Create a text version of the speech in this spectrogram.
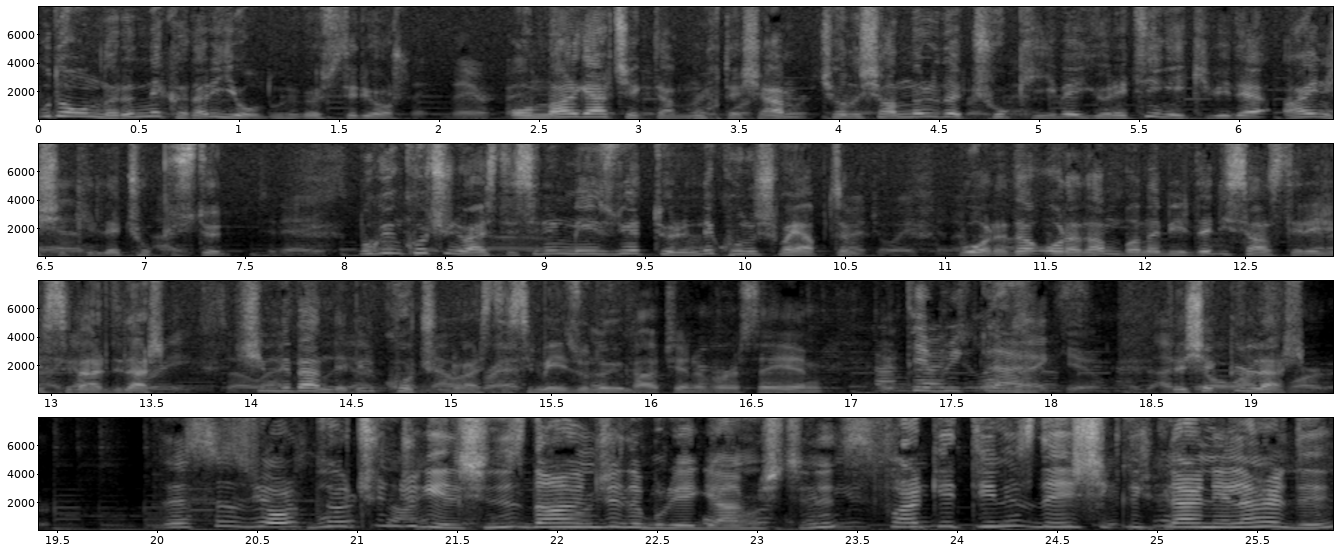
Bu da onların ne kadar iyi olduğunu gösteriyor. Onlar gerçekten muhteşem, çalışanları da çok iyi ve yönetim ekibi de aynı şekilde çok üstün. Bugün Koç Üniversitesi'nin mezuniyet töreninde konuşma yaptım. Bu arada oradan bana bir de lisans derecesi verdiler. Şimdi ben de bir Koç Üniversitesi mezunuyum. Tebrikler. Teşekkürler. Smarter. This is your Bu third üçüncü time. gelişiniz daha önce de buraya gelmiştiniz. Fark ettiğiniz değişiklikler nelerdi?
